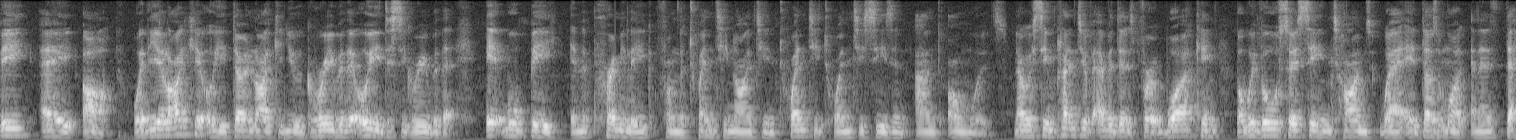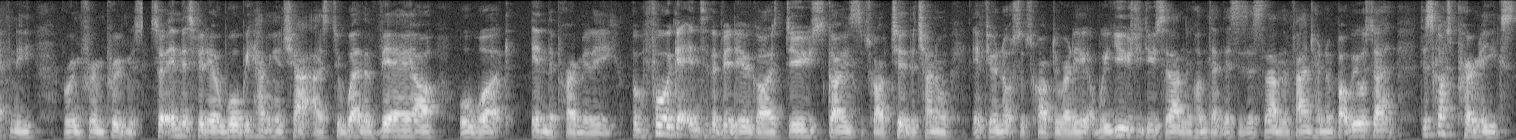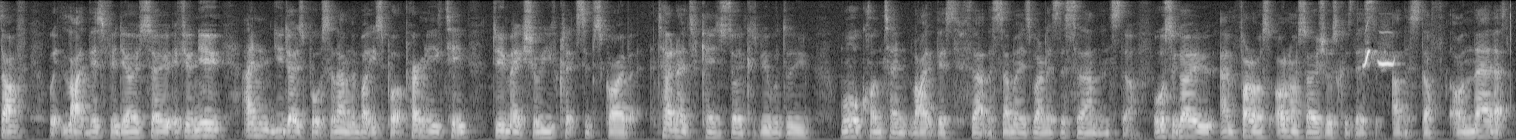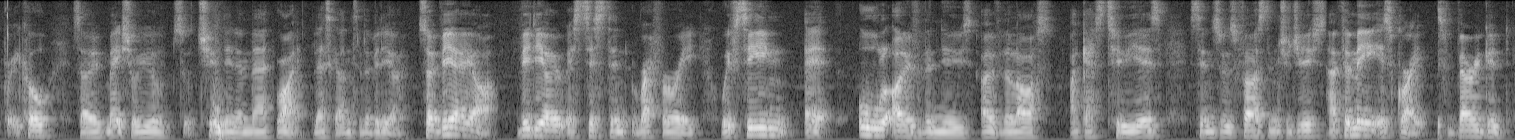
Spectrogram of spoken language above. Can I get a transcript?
VAR. Whether you like it or you don't like it, you agree with it or you disagree with it, it will be in the Premier League from the 2019-2020 season and onwards. Now we've seen plenty of evidence for it working, but we've also seen times where it doesn't work and there's definitely room for improvements. So in this video, we'll be having a chat as to whether VAR will work in the Premier League. But before we get into the video guys, do go and subscribe to the channel if you're not subscribed already. We usually do Southampton content, this is a Southampton fan channel, but we also discuss Premier League stuff with, like this video. So if you're new and you don't support Southampton but you support a Premier League team, do make sure you've clicked subscribe, turn notifications on because we will do more content like this throughout the summer as well as the Southampton stuff. Also go and follow us on our socials because there's other stuff on there that's pretty cool. So make sure you're sort of tuned in in there. Right, let's get into the video. So VAR, Video Assistant Referee. We've seen it all over the news over the last, I guess, two years since it was first introduced. And for me, it's great. It's a very good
